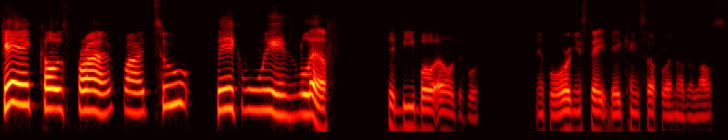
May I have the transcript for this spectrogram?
Can Coach Prime find two big wins left to be bowl eligible? And for Oregon State, they can't suffer another loss.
